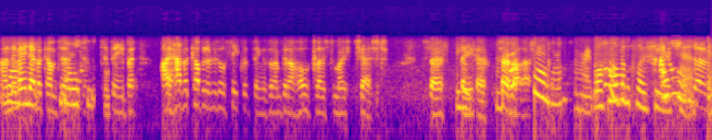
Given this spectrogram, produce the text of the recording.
and they may never come to, to, to be. But I have a couple of little secret things that I'm going to hold close to my chest. So there you go. Sorry about that. All right. Well, hold them close to And chest. also,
